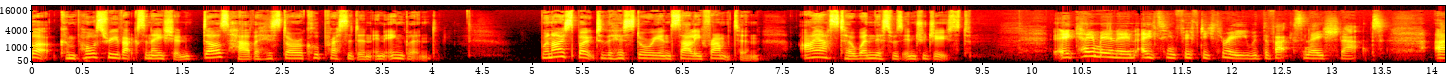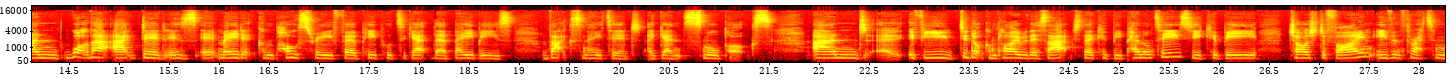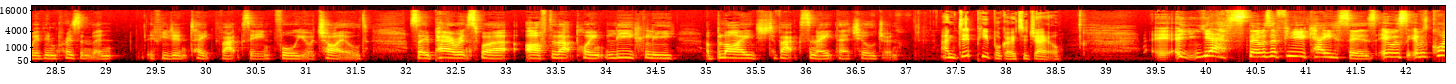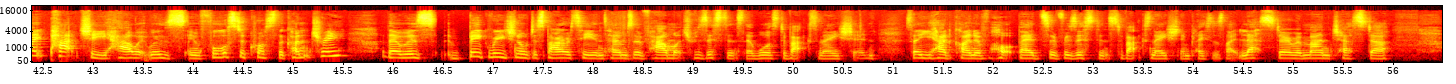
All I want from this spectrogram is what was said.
but compulsory vaccination does have a historical precedent in England. When I spoke to the historian Sally Frampton, I asked her when this was introduced. It came in in 1853 with the Vaccination Act. And what that act did is it made it compulsory for people to get their babies vaccinated against smallpox. And uh, if you did not comply with this act, there could be penalties. You could be charged a fine, even threatened with imprisonment if you didn't take the vaccine for your child. So parents were, after that point, legally obliged to vaccinate their children. And did people go to jail? Uh, yes, there was a few cases. It was it was quite patchy how it was enforced across the country. There was big regional disparity in terms of how much resistance there was to vaccination. So you had kind of hotbeds of resistance to vaccination in places like Leicester and Manchester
